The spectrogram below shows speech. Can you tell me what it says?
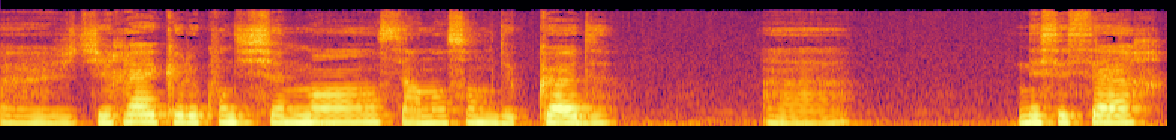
Euh, je dirais que le conditionnement, c'est un ensemble de codes euh, nécessaires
